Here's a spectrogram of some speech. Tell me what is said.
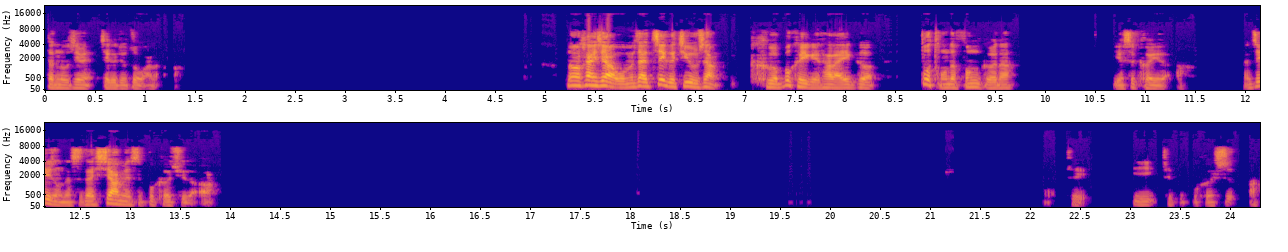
登录界面，这个就做完了啊。那么看一下，我们在这个基础上可不可以给它来一个不同的风格呢？也是可以的啊。那这种呢是在下面是不可取的啊。这一这个不合适啊。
